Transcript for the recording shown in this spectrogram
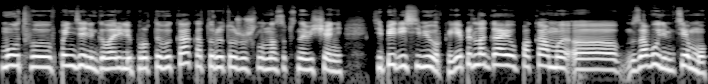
Мы вот в, в понедельник понедельник говорили про ТВК, которое тоже ушло на собственное вещание. Теперь и «семерка». Я предлагаю, пока мы э, заводим тему,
